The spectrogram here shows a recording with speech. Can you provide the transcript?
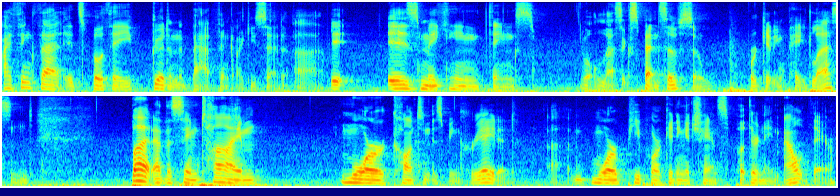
I think that it's both a good and a bad thing, like you said. Uh, it is making things well less expensive, so we're getting paid less, and but at the same time, more content is being created. Uh, more people are getting a chance to put their name out there.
